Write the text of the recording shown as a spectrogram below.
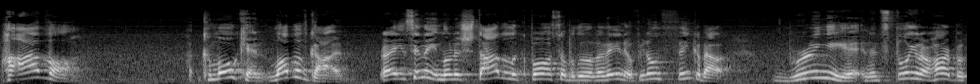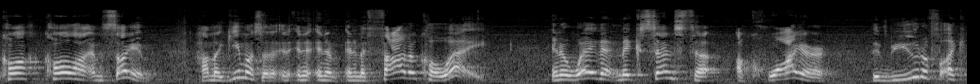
Ha'ava, kamoken, love of God, right? Same thing. If we don't think about bringing it and instilling it in our heart, but call hamagimasa, in, in, in a methodical way, in a way that makes sense to acquire the beautiful, like,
